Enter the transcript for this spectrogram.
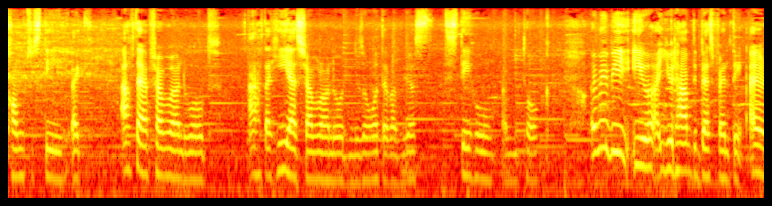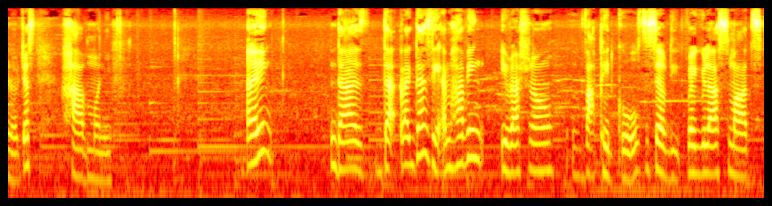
come to stay. Like after I've traveled around the world, after he has traveled around the world own whatever, we just stay home and we talk. Or maybe you you'd have the best friend thing. I don't know. Just have money. And I think that's that like that's the thing. I'm having irrational vapid goals instead of the regular smart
